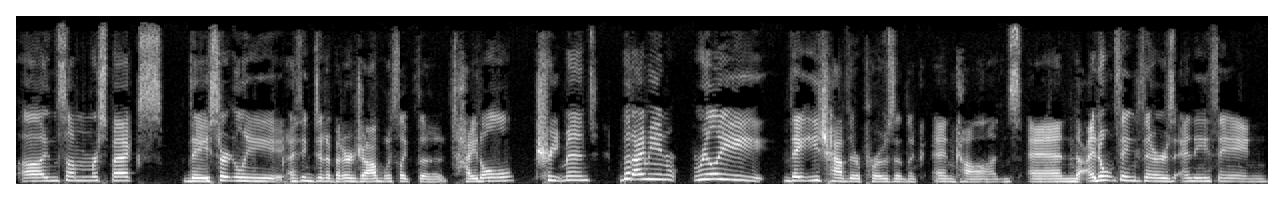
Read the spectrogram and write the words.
uh, in some respects. They certainly, I think, did a better job with like the title treatment. But I mean, really, they each have their pros and, the, and cons. And I don't think there's anything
